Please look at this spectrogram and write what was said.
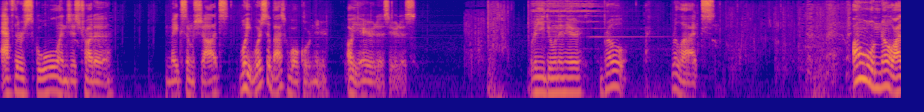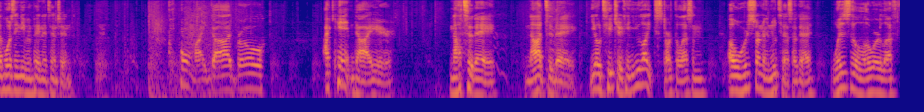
after school and just try to make some shots. Wait, where's the basketball court in here? Oh yeah, here it is. Here it is. What are you doing in here, bro? Relax. Oh no, I wasn't even paying attention. Oh my god, bro. I can't die here. Not today. Not today. Yo, teacher, can you like start the lesson? Oh, we're starting a new test, okay. What is the lower left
